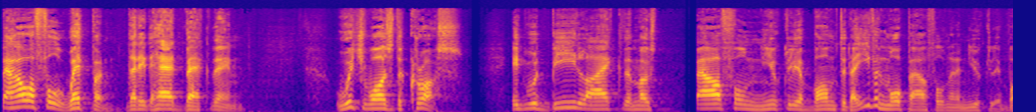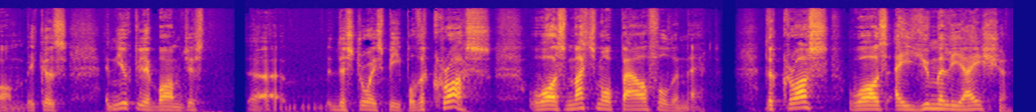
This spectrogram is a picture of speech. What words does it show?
powerful weapon that it had back then, which was the cross it would be like the most powerful nuclear bomb today, even more powerful than a nuclear bomb, because a nuclear bomb just uh, destroys people. The cross was much more powerful than that. The cross was a humiliation,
